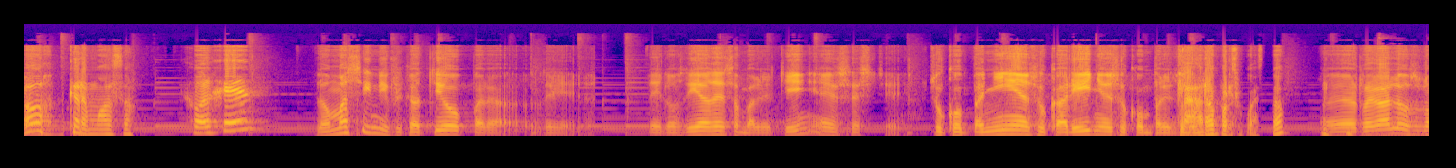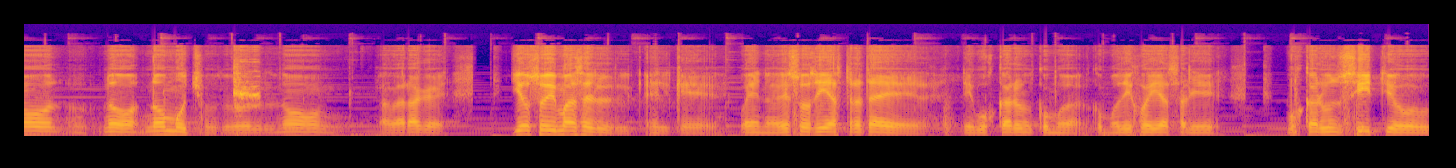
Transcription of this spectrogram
¡Oh, qué hermoso! Jorge, Lo más significativo para de, de los días de San Valentín es este su compañía, su cariño y su comprensión. Claro, por supuesto. Eh, regalos no, no, no muchos, no, la verdad que yo soy más el, el que, bueno, esos días trata de, de buscar, un, como, como dijo ella, salir, buscar un sitio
